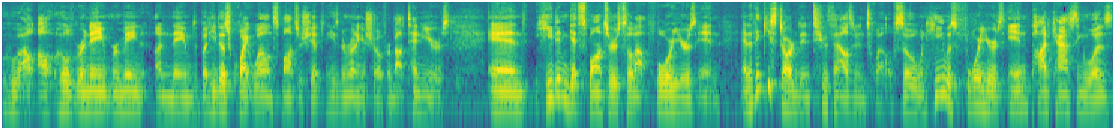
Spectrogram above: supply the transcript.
who I'll, I'll, he'll rename, remain unnamed, but he does quite well in sponsorships, and he's been running a show for about 10 years. And he didn't get sponsors till about four years in. And I think he started in 2012. So when he was four years in, podcasting was,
